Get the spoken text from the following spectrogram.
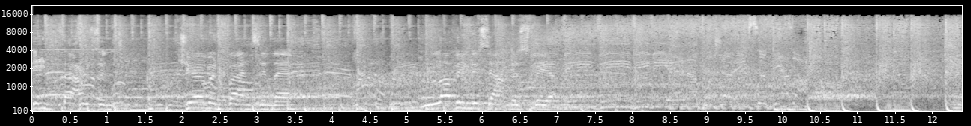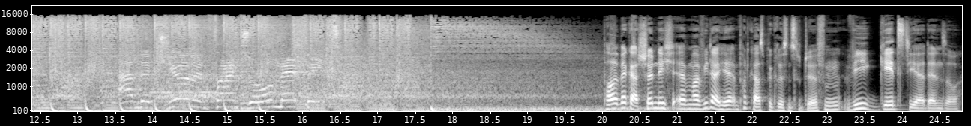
13,000 German fans in there, loving this atmosphere. And the German fans are on their feet. Paul Becker, schön dich äh, mal wieder hier im Podcast begrüßen zu dürfen. Wie geht's dir denn so?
